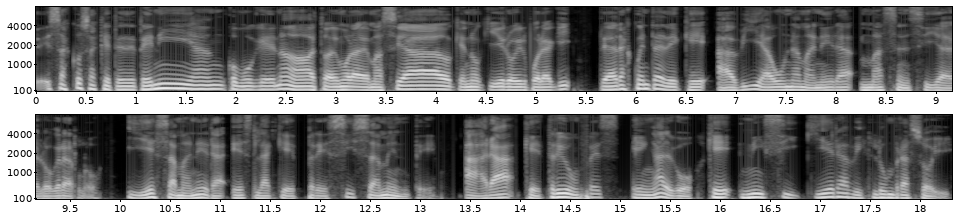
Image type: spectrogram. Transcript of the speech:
esas cosas que te detenían, como que no, esto demora demasiado, que no quiero ir por aquí, te darás cuenta de que había una manera más sencilla de lograrlo y esa manera es la que precisamente hará que triunfes en algo que ni siquiera vislumbras hoy.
